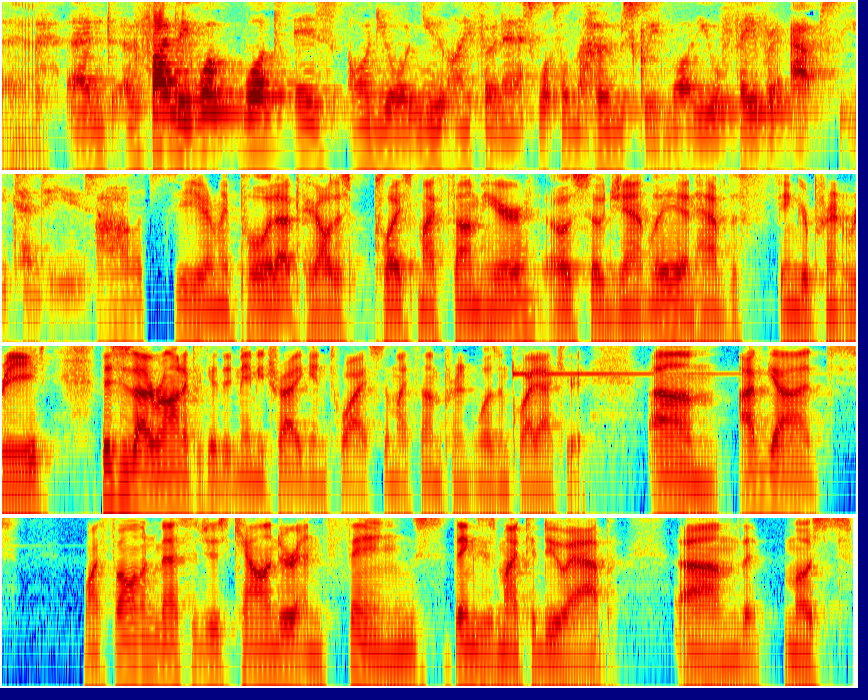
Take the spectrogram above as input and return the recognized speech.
Yeah. And, and finally, what what is on your new iPhone S? What's on the home screen? What are your favorite apps that you tend to use? Oh, let's see here. Let me pull it up here. I'll just place my thumb here, oh so gently, and have the fingerprint read. This is ironic because it made me try again twice, so my thumbprint wasn't quite accurate. Um, I've got my phone, messages, calendar, and things. Things is my to-do app um, that most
